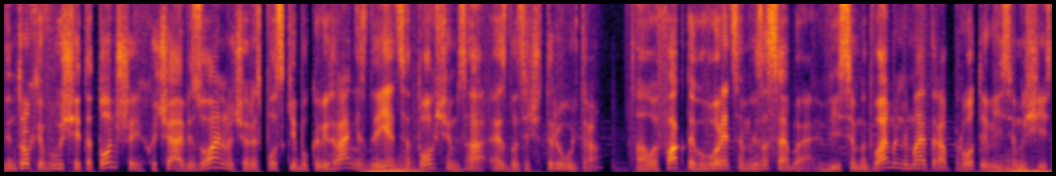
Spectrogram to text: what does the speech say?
Він трохи вущий та тонший, хоча візуально через плоскі бокові грані здається товщим за S24 Ultra. Але факти говорять самі за себе: 8,2 мм проти 8,6.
